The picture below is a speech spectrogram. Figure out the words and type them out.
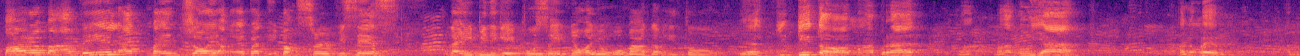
para ma-avail at ma-enjoy ang iba't ibang services na ibinigay po sa inyo ngayong umagang ito. Yes, di- dito mga brad, mga, mga kuya. Anong meron? Ano?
